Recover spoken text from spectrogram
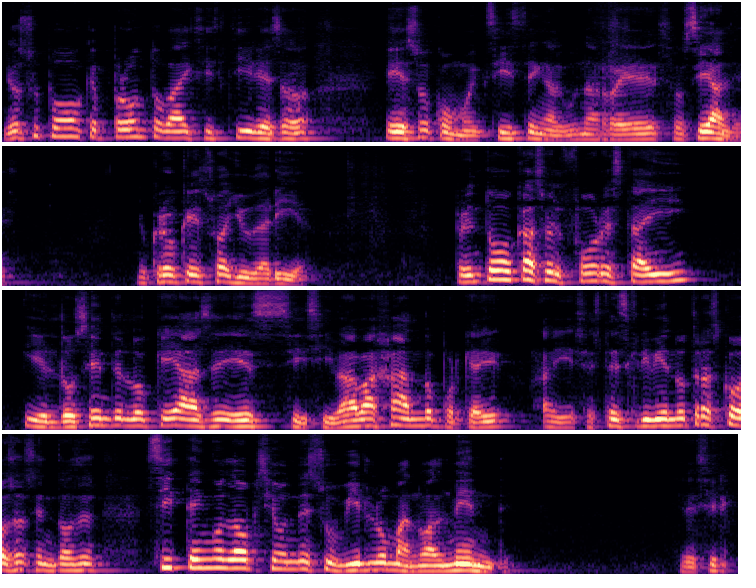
Yo supongo que pronto va a existir eso, eso como existe en algunas redes sociales. Yo creo que eso ayudaría. Pero en todo caso el foro está ahí y el docente lo que hace es, si, si va bajando, porque ahí, ahí, se está escribiendo otras cosas, entonces sí tengo la opción de subirlo manualmente. Es decir,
